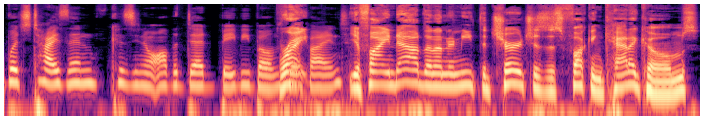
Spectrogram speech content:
Which ties in because you know all the dead baby bones they Right. find. You find out that underneath the church is this fucking catacombs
